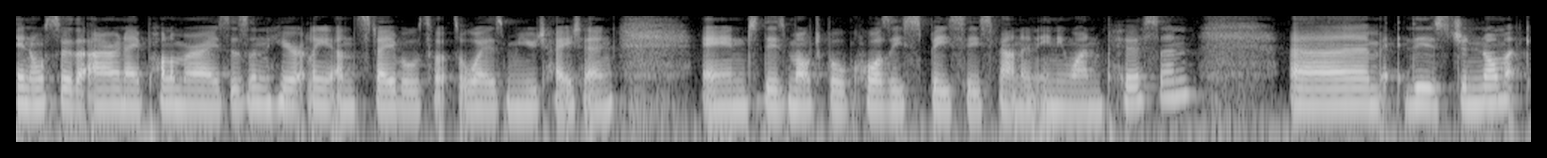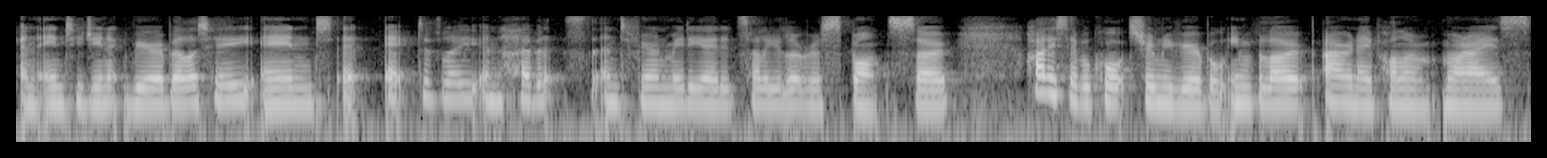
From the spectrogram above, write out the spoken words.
and also the RNA polymerase is inherently unstable, so it's always mutating and there's multiple quasi species found in any one person. Um, there's genomic and antigenic variability, and it actively inhibits the interferon mediated cellular response. So, highly stable core, extremely variable envelope, RNA polymerase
